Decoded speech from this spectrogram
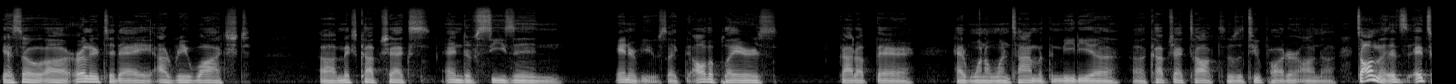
Yeah. So uh, earlier today, I rewatched uh, Mitch Kupchak's end of season interviews. Like all the players got up there, had one on one time with the media. Uh, Kupchak talked. It was a two parter on. Uh, it's all. It's it's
